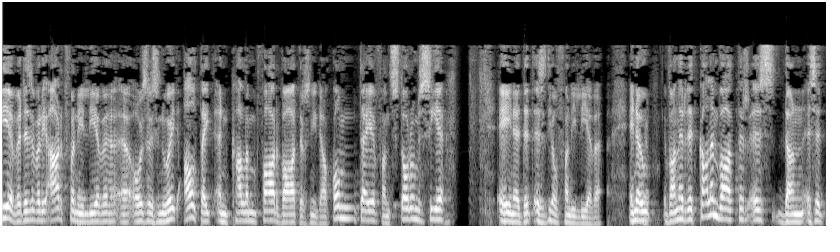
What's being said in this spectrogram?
lewe dis wat die aard van die lewe uh, ons is nooit altyd in kalm vaarwaters nie daar kom tye van stormsee en uh, dit is deel van die lewe. En nou wanneer dit kalm waters is, dan is dit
